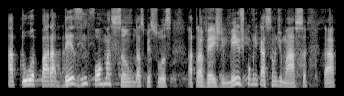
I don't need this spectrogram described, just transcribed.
atua para a desinformação das pessoas através de meios de comunicação de massa, tá?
